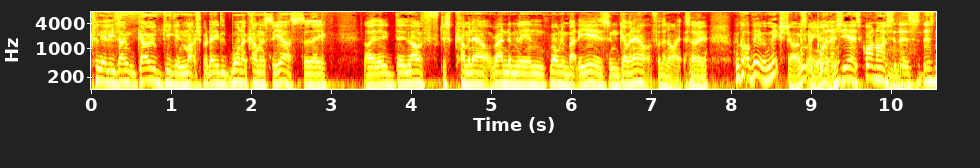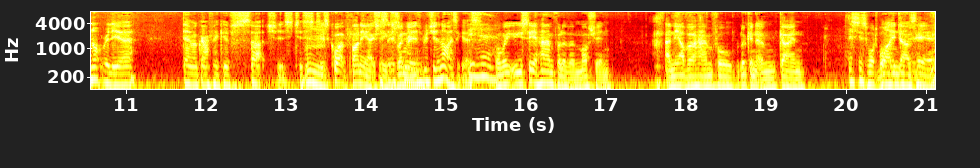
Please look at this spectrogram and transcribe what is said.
clearly don't go gigging much, but they want to come and see us. So they like they, they love just coming out randomly and rolling back the ears and going out for the night. So we've got a bit of a mixture. That's a good point. Actually, yeah, it's quite nice that there's there's not really a demographic of such. It's just hmm. It's quite funny it's, actually. it's 'cause when really- you, which is nice, I guess. Yeah. well, you see a handful of them moshing, and the other handful looking at them going, This is what What wine does here.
